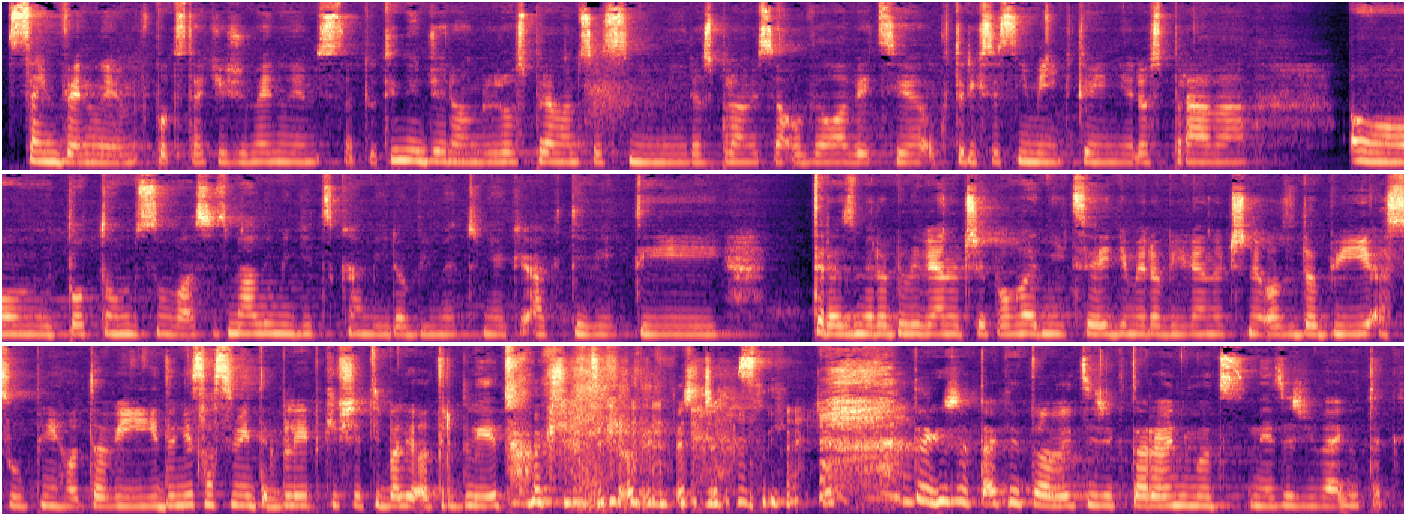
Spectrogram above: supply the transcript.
sa im venujem v podstate, že venujem sa tu tínedžerom, rozprávam sa s nimi, rozprávame sa o veľa veciach, o ktorých sa s nimi nikto iný nerozpráva O, potom som vlastne s malými deckami, robíme tu nejaké aktivity. Teraz sme robili Vianočné pohľadnice, ideme robiť Vianočné ozdoby a sú úplne hotoví. Donesla som im trblietky, všetci boli o trblietok, všetci boli šťastní. Takže takéto veci, že ktoré oni moc nezažívajú, tak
